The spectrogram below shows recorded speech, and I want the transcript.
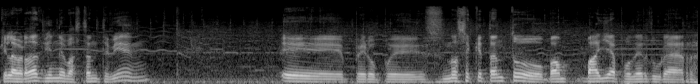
Que la verdad viene bastante bien. Eh, pero pues no sé qué tanto vaya a poder durar.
